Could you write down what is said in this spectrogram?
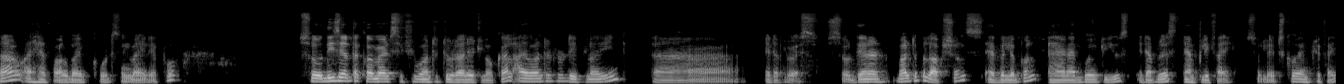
Now I have all my codes in my repo. So these are the commands if you wanted to run it local. I wanted to deploy in uh, AWS. So there are multiple options available and I'm going to use AWS Amplify. So let's go Amplify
